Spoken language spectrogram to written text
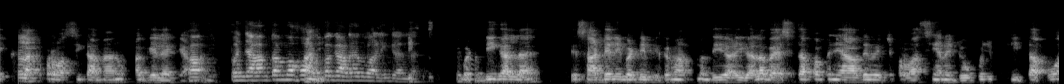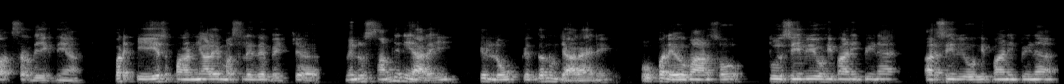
1 ਲੱਖ ਪ੍ਰਵਾਸੀ ਕਾਮਿਆਂ ਨੂੰ ਅੱਗੇ ਲੈ ਕੇ ਆਵਾਂਗੇ। ਪੰਜਾਬ ਦਾ ਮਾਹੌਲ। ਵਿਗਾੜਨ ਵਾਲੀ ਗੱਲ ਹੈ। ਵੱਡੀ ਗੱਲ ਹੈ ਤੇ ਸਾਡੇ ਲਈ ਵੱਡੀ ਫਿਕਰਮੰਦੀ ਵਾਲੀ ਗੱਲ ਹੈ ਵੈਸੇ ਤਾਂ ਆਪਾਂ ਪੰਜਾਬ ਦੇ ਵਿੱਚ ਪ੍ਰਵਾਸੀਆਂ ਨੇ ਜੋ ਕੁਝ ਕੀਤਾ ਉਹ ਅਕਸਰ ਦੇਖਦੇ ਹਾਂ। ਪਰ ਇਸ ਪਾਣੀ ਵਾਲੇ ਮਸਲੇ ਦੇ ਵਿੱਚ ਮੈਨੂੰ ਸਮਝ ਨਹੀਂ ਆ ਰਹੀ ਕਿ ਲੋਕ ਕਿੱਧਰ ਨੂੰ ਜਾ ਰਹੇ ਨੇ। ਉਹ ਭਲੇ ਉਹ ਮਾਨਸੋ ਤੁਸੀਂ ਵੀ ਉਹੀ ਪਾਣੀ ਪੀਣਾ ਅਸੀਂ ਵੀ ਉਹੀ ਪਾਣੀ ਪੀਣਾ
